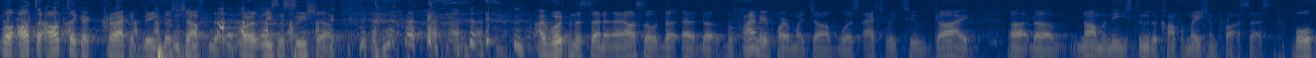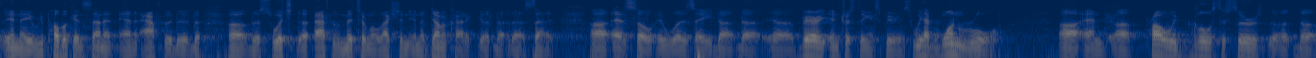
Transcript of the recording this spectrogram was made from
Well, I'll, ta- I'll take a crack at being the chef then, or at least the sous chef. I worked in the Senate, and also the, uh, the, the primary part of my job was actually to guide uh, the nominees through the confirmation process, both in a Republican Senate and after the, the, uh, the switch, uh, after the midterm election in a Democratic uh, the, the Senate. Uh, and so it was a the, the, uh, very interesting experience. We had one rule, uh, and probably goes to serve the, the,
